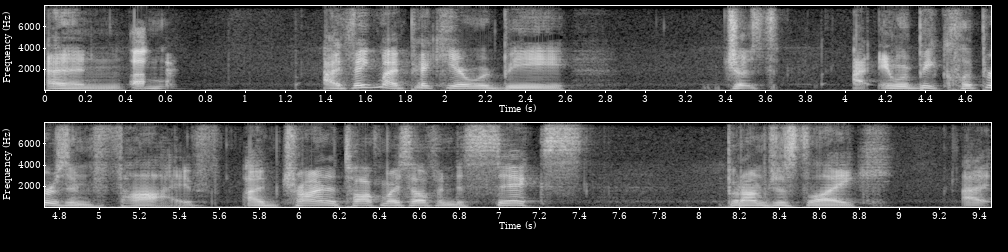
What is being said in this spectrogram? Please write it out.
And uh, I think my pick here would be just it would be Clippers in five. I'm trying to talk myself into six, but I'm just like I,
